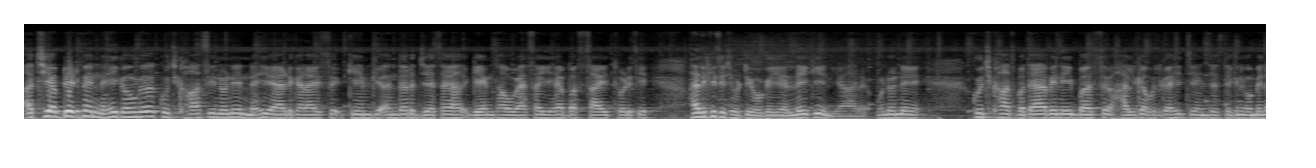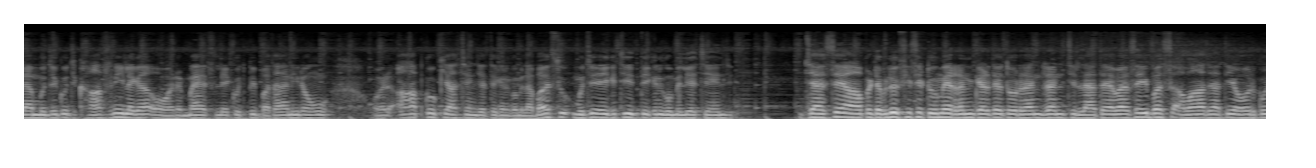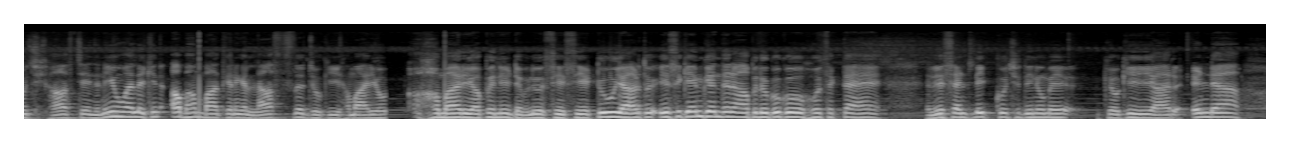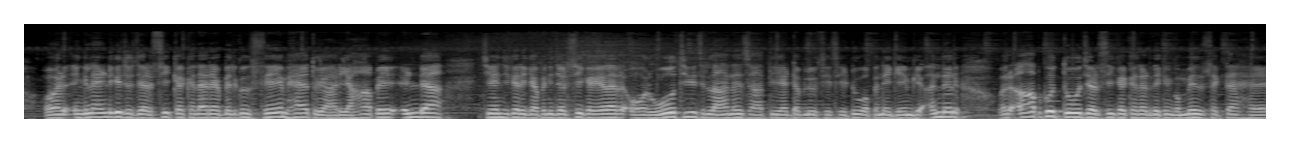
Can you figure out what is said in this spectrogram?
अच्छी अपडेट मैं नहीं कहूँगा, कुछ खास इन्होंने नहीं ऐड करा इस गेम के अंदर। जैसा गेम था, वैसा ही है, बस साइज़ थोड़ी सी हल्की सी छोटी हो गई है। लेकिन यार, उन्होंने कुछ खास बताया भी नहीं, बस हल्का फुल्का ही चेंजेस देखने को मिला। मुझे कुछ खास नहीं लगा और मैं इसलिए कुछ भी बता नहीं रहा हूँ। और आपको क्या चेंजेस देखने को मिला? बस मुझे एक चीज़ देखने को मिली है चेंज जैसे आप डब्ल्यू सी सी टू में रन करते हो तो रन रन चिल्लाते हैं, वैसे ही बस आवाज़ आती है और कुछ खास चेंज नहीं हुआ, लेकिन अब हम बात करेंगे लास्ट जो कि हमारी हमारी अपनी डब्ल्यू सी सी टू यार तो इस गेम के अंदर आप लोगों को हो सकता है रिसेंटली कुछ दिनों में, क्योंकि यार इंडिया और इंग्लैंड की जो जर्सी का कलर है बिल्कुल सेम है तो यार यहाँ पे इंडिया चेंज करेगी अपनी जर्सी का कलर और वो चीज़ लाना चाहती है डब्ल्यू सी सी टू अपने गेम के अंदर और आपको दो जर्सी का कलर देखने को मिल सकता है।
